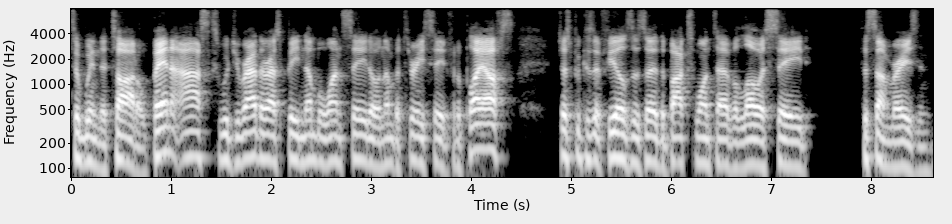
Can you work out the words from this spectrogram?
to win the title. Ben asks, would you rather us be number one seed or number three seed for the playoffs? Just because it feels as though the Bucks want to have a lower seed for some reason.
